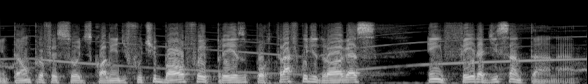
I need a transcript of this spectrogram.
Então, o professor de escolinha de futebol foi preso por tráfico de drogas em Feira de Santana.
